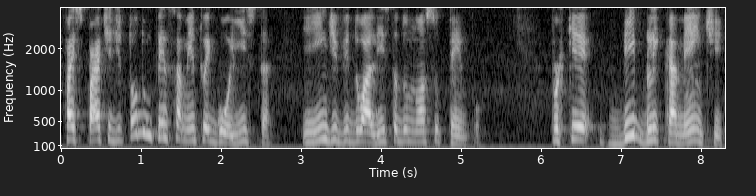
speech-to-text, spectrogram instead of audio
faz parte de todo um pensamento egoísta e individualista do nosso tempo. Porque, biblicamente,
